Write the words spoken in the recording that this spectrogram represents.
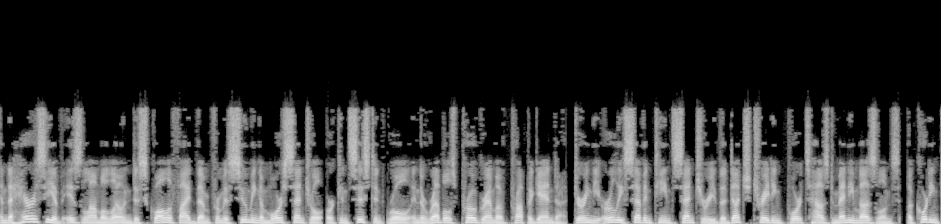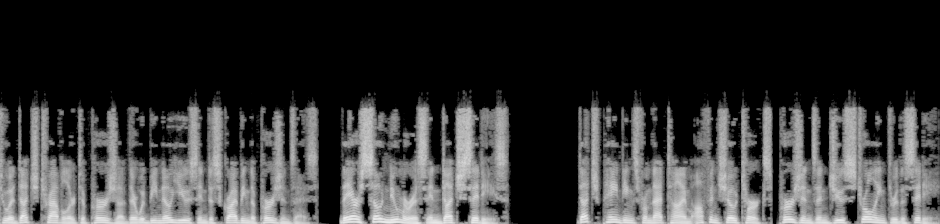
and the heresy of Islam alone disqualified them from assuming a more central or consistent role in the rebels' program of propaganda. During the early 17th century, the Dutch trading ports housed many Muslims. According to a Dutch traveller to Persia, there would be no use in describing the Persians as they are so numerous in Dutch cities. Dutch paintings from that time often show Turks, Persians, and Jews strolling through the city.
